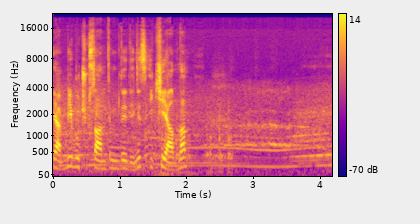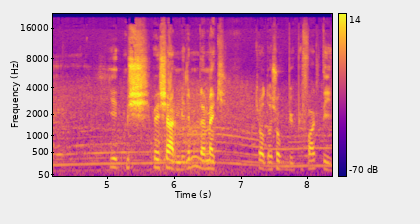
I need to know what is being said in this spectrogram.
yani bir buçuk santim dediğiniz iki yandan 75'er milim demek ki o da çok büyük bir fark değil.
